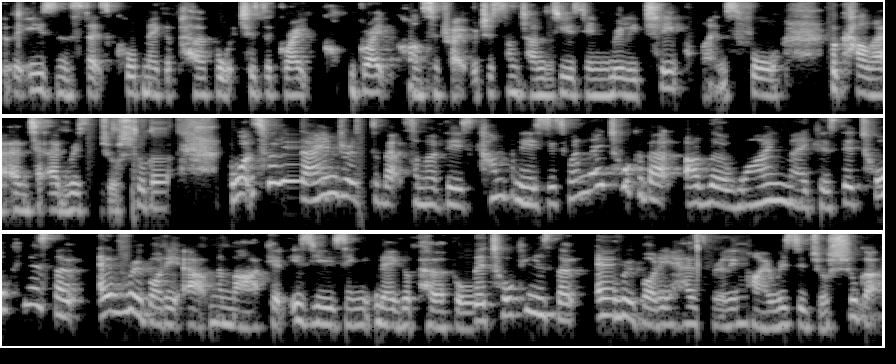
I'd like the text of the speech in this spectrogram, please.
that is in the States called mega purple, which is a great grape concentrate, which is sometimes used in really cheap for, for colour and to add residual sugar. But what's really dangerous about some of these companies is when they talk about other winemakers, they're talking as though everybody out in the market is using mega purple. They're talking as though everybody has really high residual sugar.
